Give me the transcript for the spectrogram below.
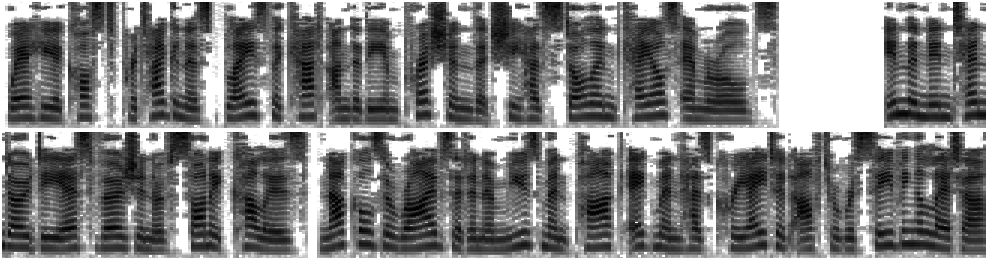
where he accosts protagonist Blaze the Cat under the impression that she has stolen Chaos Emeralds. In the Nintendo DS version of Sonic Colors, Knuckles arrives at an amusement park Eggman has created after receiving a letter.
